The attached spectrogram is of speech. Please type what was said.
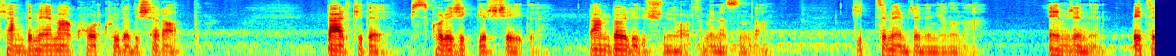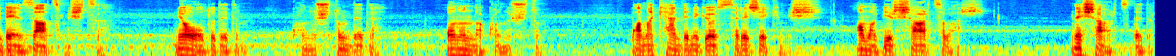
Kendimi hemen korkuyla dışarı attım. Belki de psikolojik bir şeydi. Ben böyle düşünüyordum en azından. Gittim Emre'nin yanına. Emre'nin beti benzi atmıştı. Ne oldu dedim. Konuştum dedi. Onunla konuştum. Bana kendini gösterecekmiş ama bir şartı var. Ne şartı dedim.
